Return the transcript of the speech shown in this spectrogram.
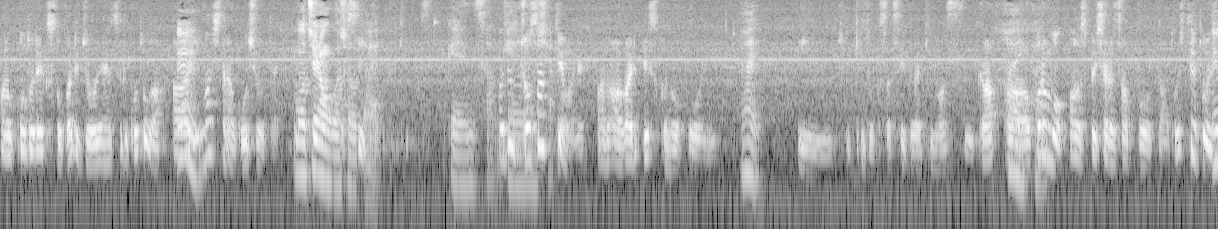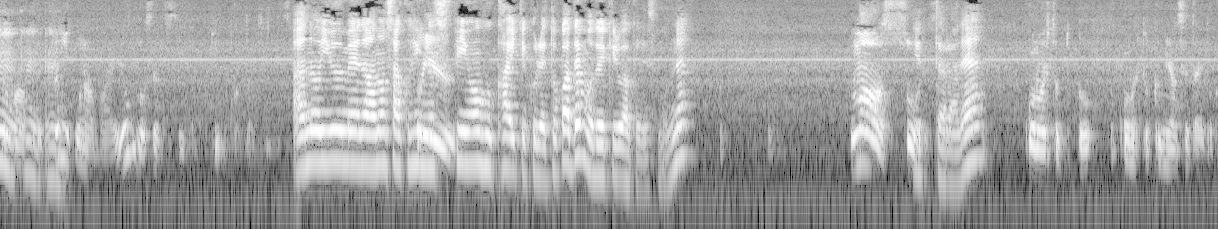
あのコントレックスとかで上演することがありましたらご招待もちろんご招待させていただ。きます原作。まあ、でも著原作権はねあの上がりデスクの方にはい。えー帰属させていただきますが、はいはいこれもあのスペシャルサポーターとして当日のパンフレットにお名前を載せさせていただくという形です、あの有名なあの作品のスピンオフ書いてくれとかでもできるわけですもんね。まあそう言ったらね。この人とこの人組み合わせたいとか。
